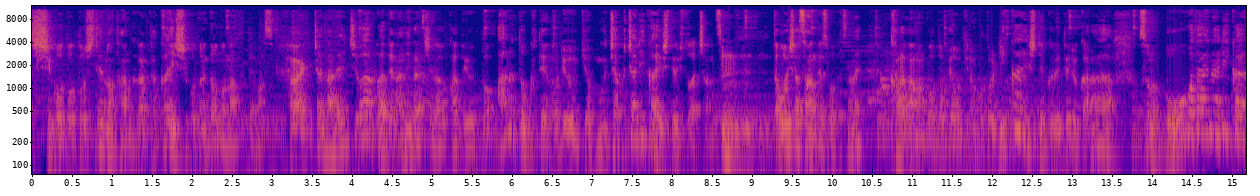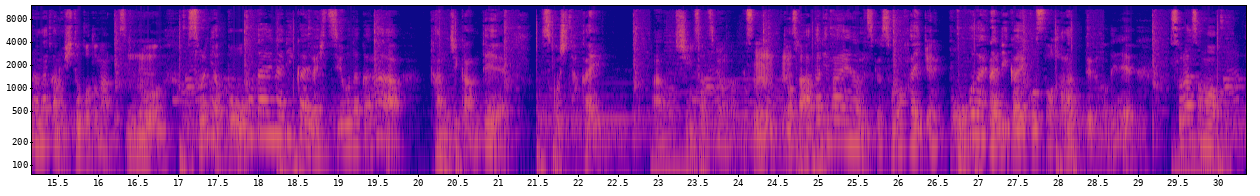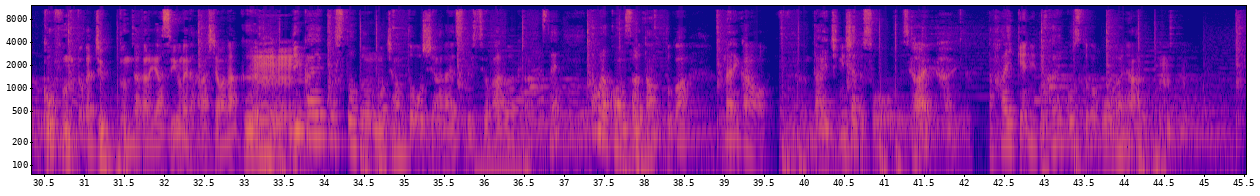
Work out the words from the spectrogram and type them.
仕事としての単価が高い仕事にどんどんなってます。はい。じゃあ、ナレッジワーカーって何が違うかというと、ある特定の領域をむちゃくちゃ理解してる人たちなんですよ。うんうんうん、お医者さんでそうですよね。体のこと、病気のことを理解してくれてるから、その膨大な理解の中の一言なんですけど、うん、それには膨大な理解が必要だから、短時間で少し高いあの、診察料なんですね。うんうん、それは当たり前なんですけど、その背景に膨大な理解コストを払ってるので、それはその5分とか10分だから安いよねって話ではなく、理解コスト分をちゃんとお支払いする必要があるわけなんですね。だからコンサルタントとか何かの第一人者ってそうですよね。はいはい、背景に理解コストが膨大にある。うんうん、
